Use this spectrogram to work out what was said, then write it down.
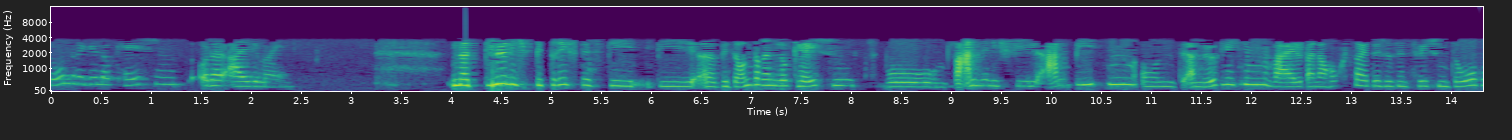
besondere Locations oder allgemein? Natürlich betrifft es die, die äh, besonderen Locations, wo wahnsinnig viel anbieten und ermöglichen, weil bei einer Hochzeit ist es inzwischen so,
